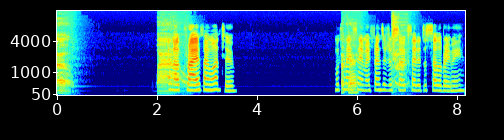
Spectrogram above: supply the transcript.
Oh. Wow. and I'll cry if I want to. What can I say? My friends are just so excited to celebrate me.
